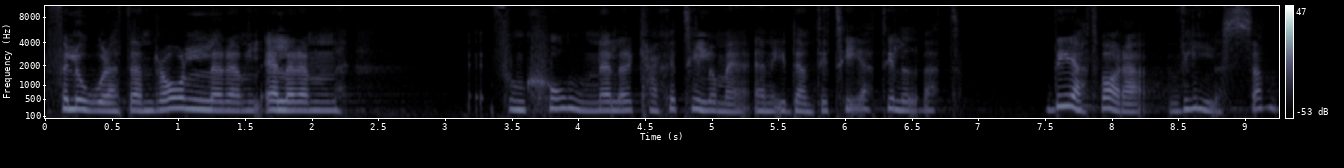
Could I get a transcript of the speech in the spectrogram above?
förlorat en roll eller en, eller en funktion eller kanske till och med en identitet i livet. Det är att vara vilsen.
